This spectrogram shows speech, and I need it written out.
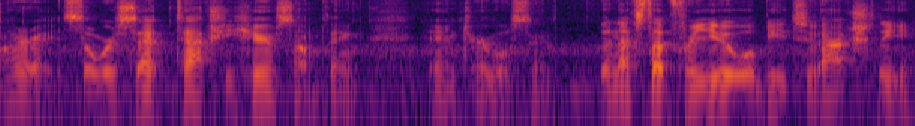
alright so we're set to actually hear something in TurboSynth the next step for you will be to actually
